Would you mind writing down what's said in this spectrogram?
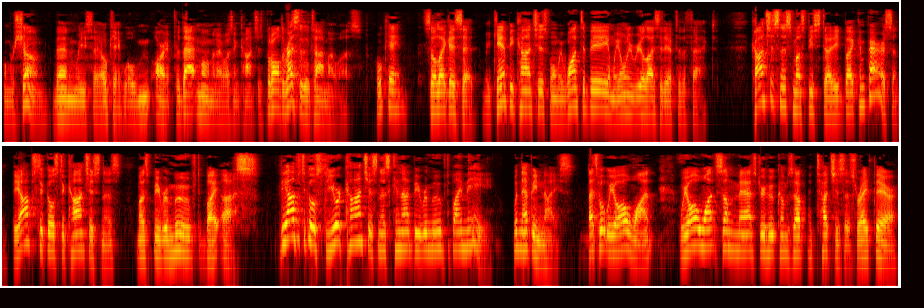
when we're shown, then we say, okay, well, all right, for that moment I wasn't conscious, but all the rest of the time I was. Okay. So like I said, we can't be conscious when we want to be, and we only realize it after the fact. Consciousness must be studied by comparison. The obstacles to consciousness must be removed by us. The obstacles to your consciousness cannot be removed by me. Wouldn't that be nice? That's what we all want. We all want some master who comes up and touches us right there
